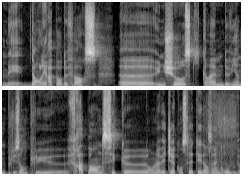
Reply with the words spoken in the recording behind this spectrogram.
mais dans les rapports de force, euh, une chose qui quand même devient de plus en plus frappante, c'est que, on l'avait déjà constaté dans un groupe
